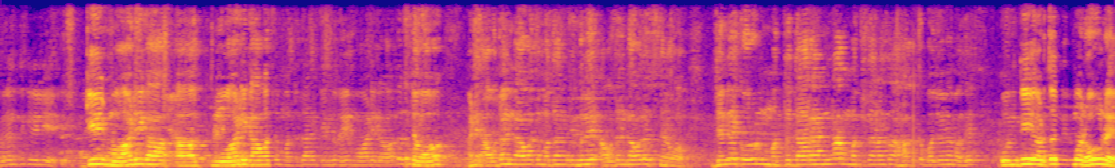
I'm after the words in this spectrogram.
विनंती केलेली आहे की मोहाडी गाव मोहाडी गावाचं मतदान केंद्र हे मोहाडी गावातच ठेवावं आणि अवधान गावाचं मतदान केंद्र हे अवधान गावातच ठेवावं. जेणेकरून मतदारांना मतदानाचा हक्क बजावण्यामध्ये कोणतीही अडचण निर्माण होऊ नये.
